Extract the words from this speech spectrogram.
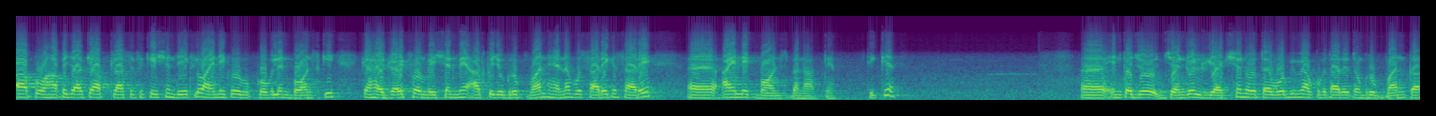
आप वहाँ पे जाके आप क्लासिफिकेशन देख लो आयनिक और कोवलेंट बॉन्ड्स की, कि हाइड्राइड फॉर्मेशन में आपके जो ग्रुप वन है ना, वो सारे के सारे आयनिक बॉन्ड्स बनाते हैं। ठीक है? इनका जो जनरल रिएक्शन होता है, वो भी मैं आपको बता देता हूँ ग्रुप वन का।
